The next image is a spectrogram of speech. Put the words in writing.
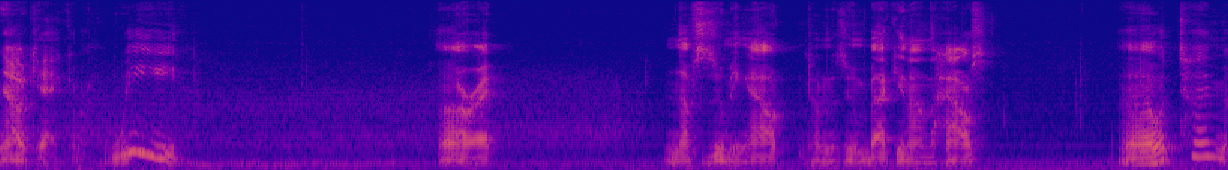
Okay, come on. Wee. Alright. Enough zooming out. Time to zoom back in on the house. Uh, what time?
